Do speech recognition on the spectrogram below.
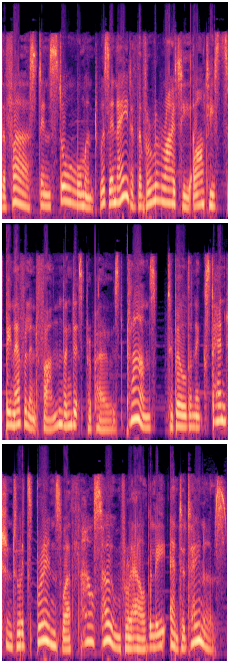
The first installment was in aid of the Variety Artists Benevolent Fund and its proposed plans to build an extension to its Brinsworth House home for elderly entertainers.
